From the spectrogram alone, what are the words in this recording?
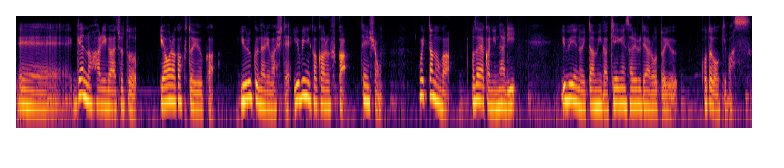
えー、弦の張りがちょっと柔らかくというか緩くなりまして指にかかる負荷テンションこういったのが穏やかになり指への痛みが軽減されるであろうということが起きます。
